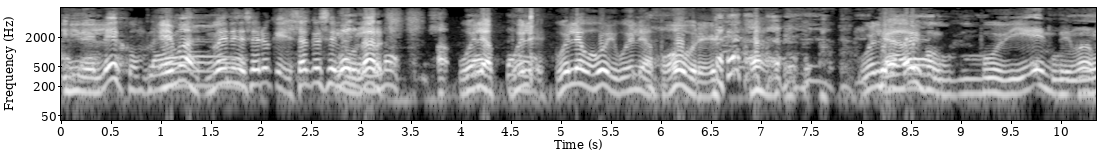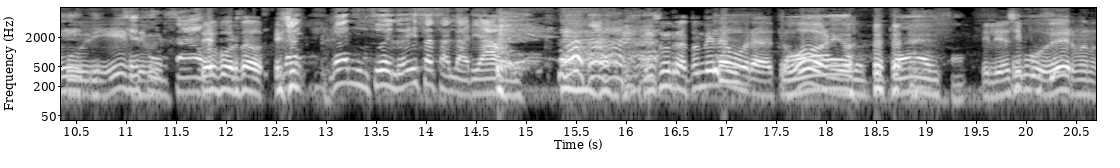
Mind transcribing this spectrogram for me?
Y de lejos, Claro. es más, no es necesario que saque el celular. Ah, huele, Ya a, huele, huele a huele a pobre. huele a iPhone. Pudiente, más Pudiente, pudiente. sé man. forzado. Sé forzado. Es un, Gan- Gana un sueldo, es asalariado. Es un ratón de laboratorio. Claro, Pero poder, mano.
